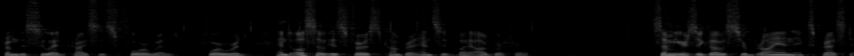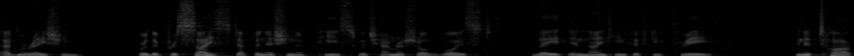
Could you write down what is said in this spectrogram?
from the Suez crisis forward, forward, and also his first comprehensive biographer. Some years ago, Sir Brian expressed admiration for the precise definition of peace which Hammarskjöld voiced late in 1953 in a talk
